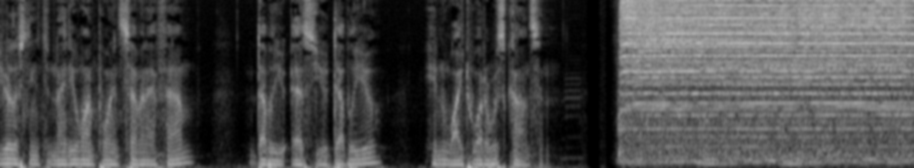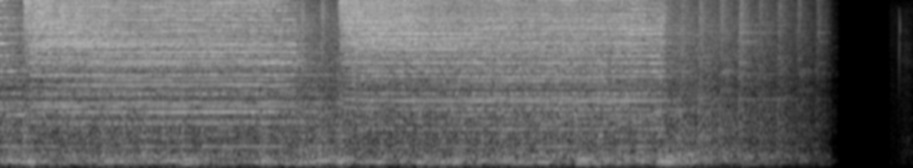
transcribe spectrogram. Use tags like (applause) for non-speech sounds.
You're listening to 91.7 FM, WSUW, in Whitewater, Wisconsin.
